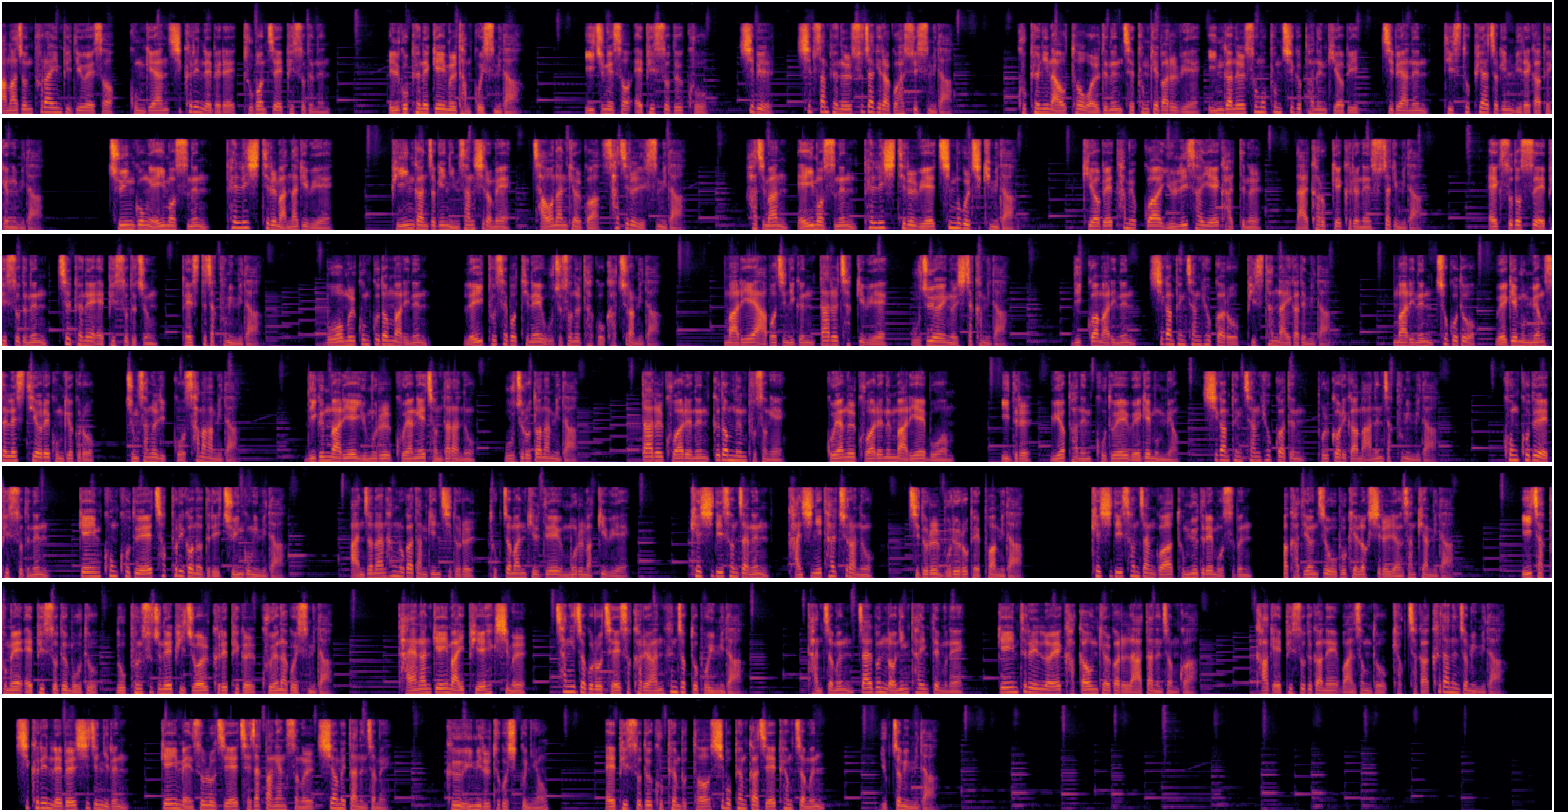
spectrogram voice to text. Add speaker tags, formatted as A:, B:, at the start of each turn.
A: 아마존 프라임 비디오에서 공개한 시크릿 레벨의 두 번째 에피소드는 7편의 게임을 담고 있습니다. 이 중에서 에피소드 9, 11, 13편을 수작이라고 할 수 있습니다. 9편인 아우터 월드는 제품 개발을 위해 인간을 소모품 취급하는 기업이 지배하는 디스토피아적인 미래가 배경입니다. 주인공 에이머스는 펠리시티를 만나기 위해 비인간적인 임상 실험에 자원한 결과 사지를 잃습니다. 하지만 에이머스는 펠리시티를 위해 침묵을 지킵니다. 기업의 탐욕과 윤리 사이의 갈등을 날카롭게 그려낸 수작입니다. 엑소더스 에피소드는 7편의 에피소드 중 베스트 작품입니다. 모험을 꿈꾸던 마리는 레이프 세버틴의 우주선을 타고 가출합니다. 마리의 아버지 닉은 딸을 찾기 위해 우주여행을 시작합니다. 닉과 마리는 시간 팽창 효과로 비슷한 나이가 됩니다. 마리는 초고도 외계 문명 셀레스티얼의 공격으로 중상을 입고 사망합니다. 닉은 마리의 유물을 고향에 전달한 후 우주로 떠납니다. 딸을 구하려는 끝없는 부성에 고향을 구하려는 마리의 모험, 이들을 위협하는 고도의 외계 문명, 시간 팽창 효과 등 볼거리가 많은 작품입니다. 콩코드 에피소드는 게임 콩코드의 건어들이 주인공입니다. 안전한 항로가 담긴 지도를 독점한 길드의 음모를 막기 위해 캐시디 선장은 간신히 탈출한 후 지도를 무료로 배포합니다. 캐시디 선장과 동료들의 모습은 가디언즈 오브 갤럭시를 연상케 합니다. 이 작품의 에피소드 모두 높은 수준의 비주얼 그래픽을 구현하고 있습니다. 다양한 게임 IP의 핵심을 창의적으로 재해석하려 한 흔적도 보입니다. 단점은 짧은 러닝타임 때문에 게임 트레일러에 가까운 결과를 낳았다는 점과 각 에피소드 간의 완성도 격차가 크다는 점입니다. 시크릿 레벨 시즌 1은 게임 앤솔로지의 제작 방향성을 시험했다는 점에 그 의미를 두고 싶군요. 에피소드 9편부터 15편까지의 평점은 6점입니다.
